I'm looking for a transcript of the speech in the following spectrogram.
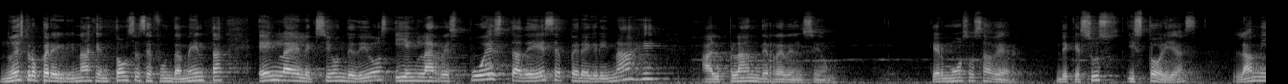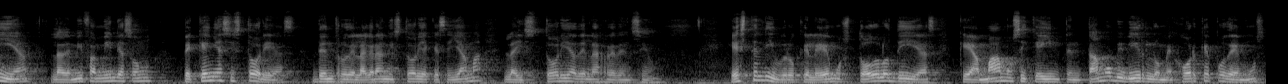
Nuestro peregrinaje entonces se fundamenta en la elección de Dios y en la respuesta de ese peregrinaje al plan de redención. Qué hermoso saber de que sus historias, la mía, la de mi familia, son pequeñas historias dentro de la gran historia que se llama la historia de la redención. Este libro que leemos todos los días, que amamos y que intentamos vivir lo mejor que podemos,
